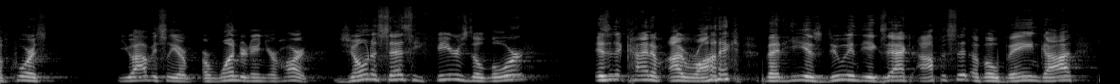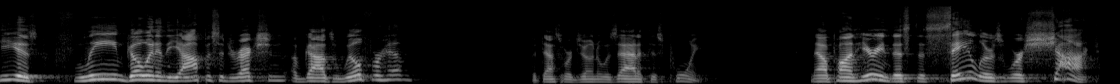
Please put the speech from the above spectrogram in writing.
of course, you obviously are, are wondering in your heart Jonah says he fears the Lord. Isn't it kind of ironic that he is doing the exact opposite of obeying God? He is fleeing, going in the opposite direction of God's will for him. But that's where Jonah was at at this point. Now, upon hearing this, the sailors were shocked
